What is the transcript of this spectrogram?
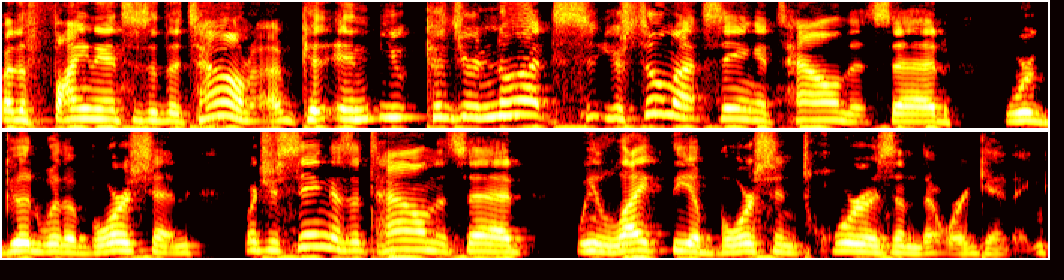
by the finances of the town. Uh, And you because you're not you're still not seeing a town that said we're good with abortion. What you're seeing is a town that said we like the abortion tourism that we're getting,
